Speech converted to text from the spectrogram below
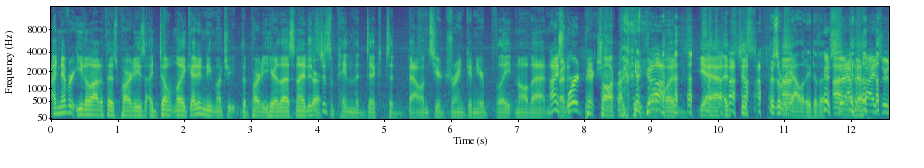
I never eat a lot at those parties. I don't like. I didn't eat much at the party here last night. Sure. It's just a pain in the dick to balance your drink and your plate and all that. and Nice word picture. Talk to people. and, yeah, it's just There's a reality to There's that. appetizers,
